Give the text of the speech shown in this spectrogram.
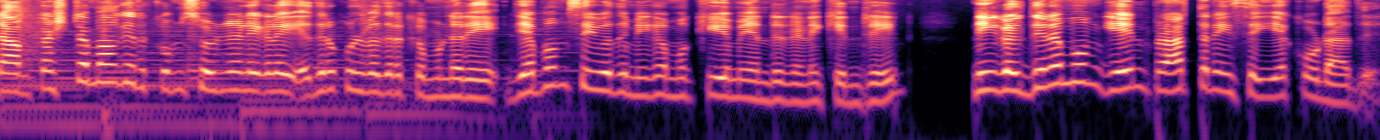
நாம் கஷ்டமாக இருக்கும் சூழ்நிலைகளை எதிர்கொள்வதற்கு முன்னரே ஜெபம் செய்வது மிக முக்கியம் என்று நினைக்கின்றேன். நீங்கள் தினமும் ஏன் பிரார்த்தனை செய்யக்கூடாது?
